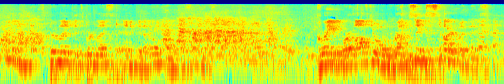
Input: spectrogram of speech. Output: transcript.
oh, burlesque, it's burlesque etiquette. I like that. Great, we're off to a rousing start with this.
